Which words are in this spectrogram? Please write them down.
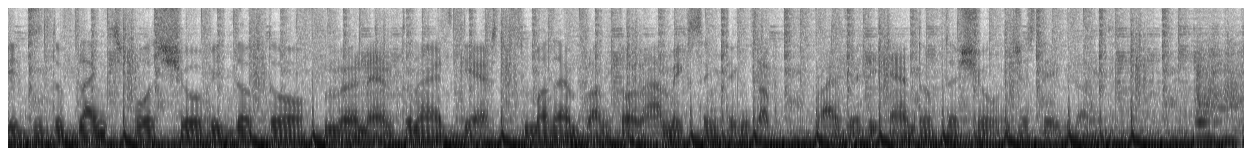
It's the Blind Spot Show with Dr. Hoffman and tonight's guests, Mada and Plankton, are mixing things up right at the end of the show. Just stay with us.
